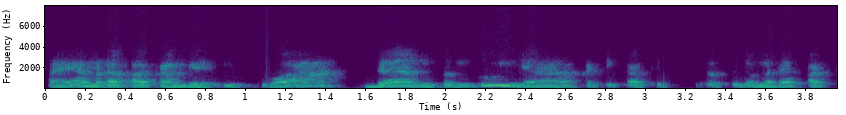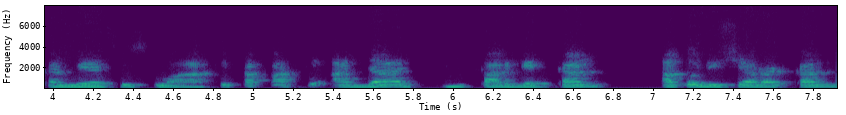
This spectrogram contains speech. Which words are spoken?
saya mendapatkan beasiswa dan tentunya ketika kita sudah mendapatkan beasiswa, kita pasti ada ditargetkan atau disyaratkan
